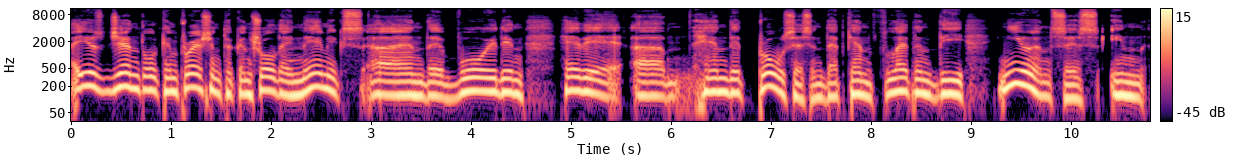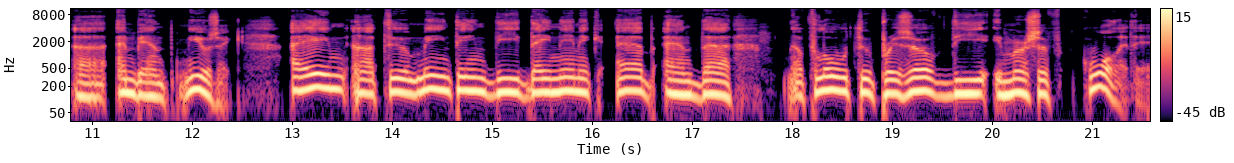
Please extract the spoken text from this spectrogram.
I use gentle compression to control dynamics uh, and avoiding heavy um, handed processing that can flatten the nuances in uh, ambient music. I aim uh, to maintain the dynamic ebb and uh, flow to preserve the immersive quality.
